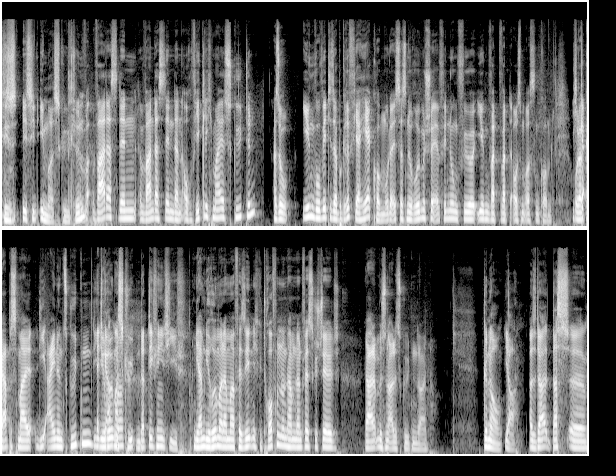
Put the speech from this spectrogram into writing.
Sie sind immer Sküten. War das denn, waren das denn dann auch wirklich mal Sküten? Also irgendwo wird dieser Begriff ja herkommen oder ist das eine römische Erfindung für irgendwas, was aus dem Osten kommt? Oder ga gab es mal die einen Sküten, die es die gab Römer mal Sküten, das definitiv. Die haben die Römer dann mal versehentlich getroffen und haben dann festgestellt, ja, das müssen alles Sküten sein. Genau, ja. Also da das äh,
